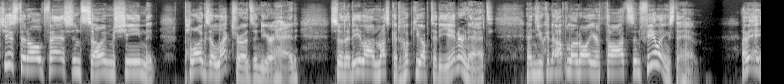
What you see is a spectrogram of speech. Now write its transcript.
Just an old fashioned sewing machine that plugs electrodes into your head so that Elon Musk could hook you up to the internet and you can upload all your thoughts and feelings to him. I mean, eh,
